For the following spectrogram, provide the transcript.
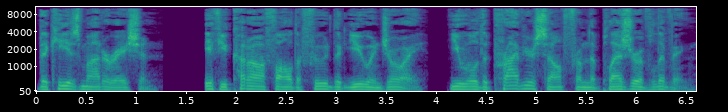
The key is moderation. If you cut off all the food that you enjoy, you will deprive yourself from the pleasure of living.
